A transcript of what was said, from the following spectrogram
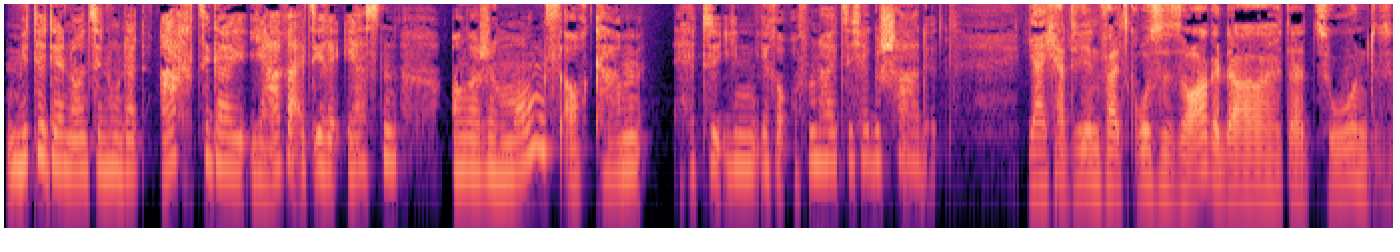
Mitte der 1980er Jahre, als Ihre ersten Engagements auch kamen, hätte Ihnen Ihre Offenheit sicher geschadet. Ja, ich hatte jedenfalls große Sorge da, dazu und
